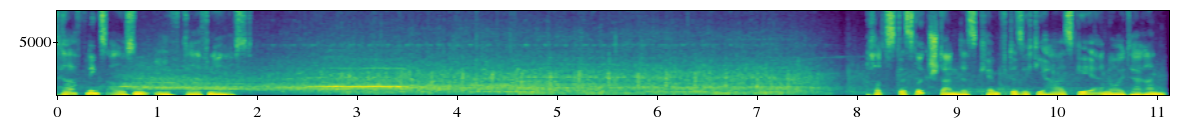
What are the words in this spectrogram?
traf linksaußen Yves Grafenhorst. Trotz des Rückstandes kämpfte sich die HSG erneut heran.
